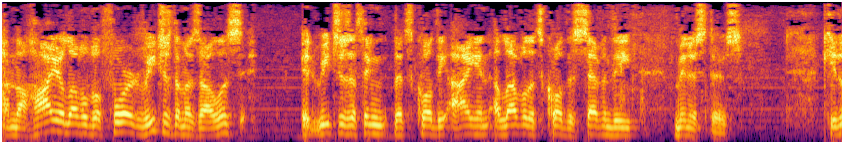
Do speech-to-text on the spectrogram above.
On the higher level before it reaches the mazalis, it reaches a thing that's called the ayin, a level that's called the seventy ministers. As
